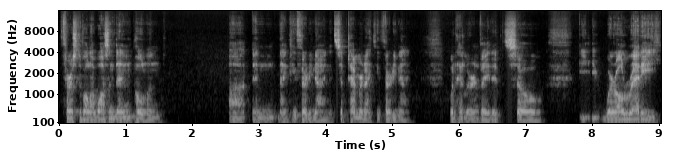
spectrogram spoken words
first of all, I wasn't in Poland." Uh, in 1939, in September 1939 when Hitler invaded. So we're already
